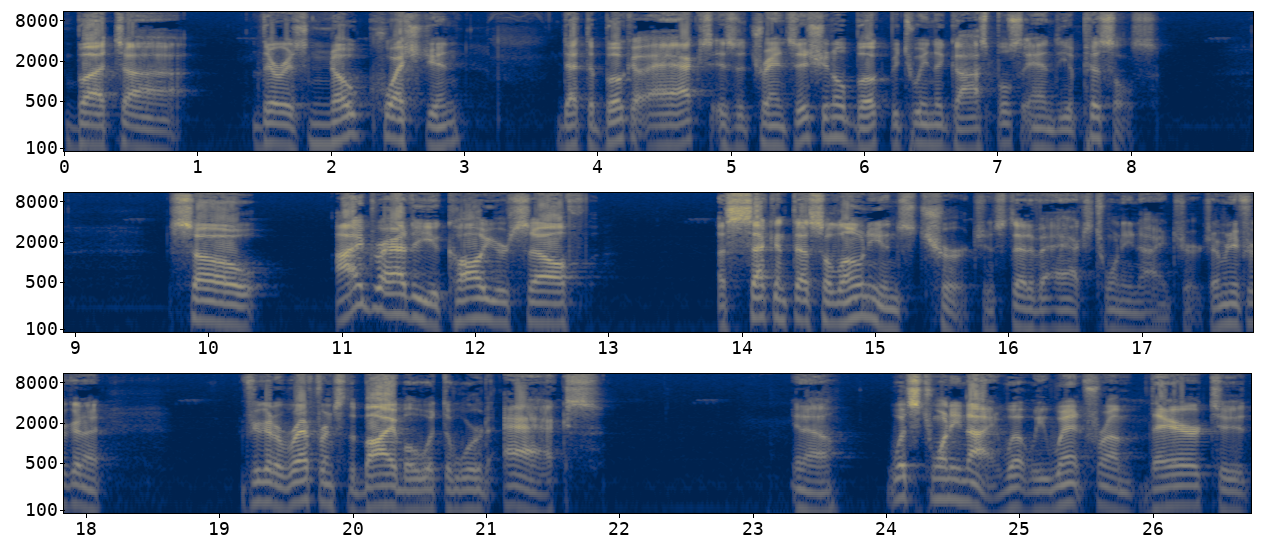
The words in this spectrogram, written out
But uh, there is no question that the book of Acts is a transitional book between the Gospels and the epistles. So I'd rather you call yourself a Second Thessalonians church instead of an Acts 29 church. I mean, if you're going to if you're going to reference the Bible with the word acts, you know, what's 29? What we went from there to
